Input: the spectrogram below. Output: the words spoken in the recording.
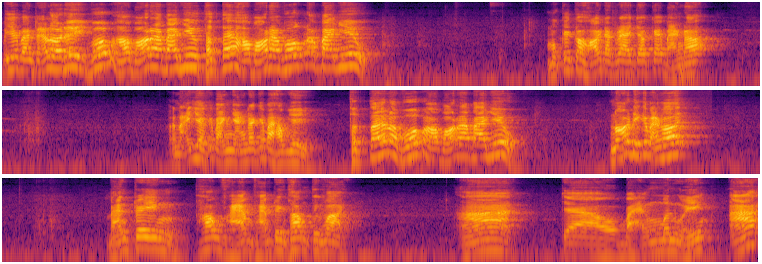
Bây giờ bạn trả lời đi. Vốn họ bỏ ra bao nhiêu? Thực tế họ bỏ ra vốn nó bao nhiêu? Một cái câu hỏi đặt ra cho các bạn đó hồi nãy giờ các bạn nhận ra cái bài học gì? Thực tế là vốn họ bỏ ra bao nhiêu? Nói đi các bạn ơi. Bạn truyền thông, phạm phạm truyền thông, tuyệt vời. À chào bạn Minh Nguyễn. À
